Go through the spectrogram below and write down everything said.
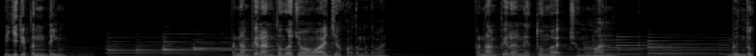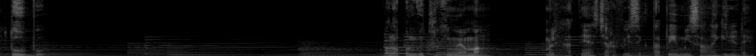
Ini jadi penting. Penampilan itu nggak cuma wajah kok teman-teman. Penampilan itu nggak cuma bentuk tubuh. Walaupun good looking memang melihatnya secara fisik, tapi misalnya gini deh.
